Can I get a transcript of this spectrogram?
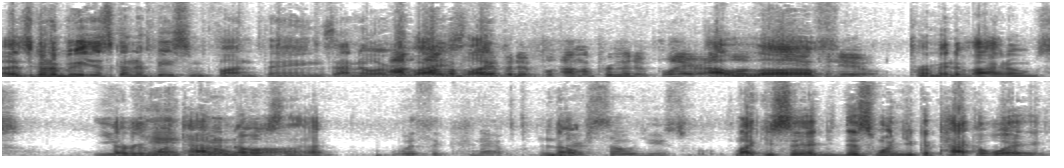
Uh, it's gonna be. It's gonna be some fun things. I know I'm, I'm everybody's a like primitive. I'm a primitive player. I, I love, love- canoe. primitive items. You Everyone kind of knows wrong that. With the canoe. Nope. They're so useful. Like you said, this one you could pack away.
